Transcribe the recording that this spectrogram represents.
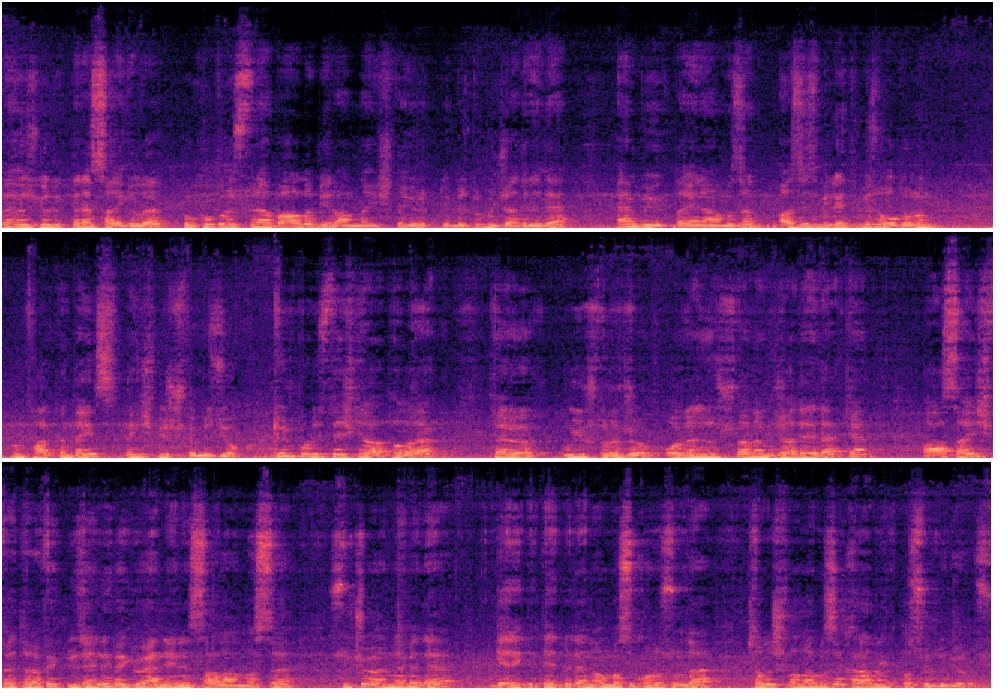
ve özgürlüklere saygılı, hukukun üstüne bağlı bir anlayışla yürüttüğümüz bu mücadelede en büyük dayanağımızın aziz milletimiz olduğunun farkındayız ve hiçbir şüphemiz yok. Türk Polis Teşkilatı olarak terör, uyuşturucu, organize suçlarla mücadele ederken asayiş ve trafik düzenli ve güvenliğinin sağlanması, suçu önlemede gerekli tedbirlerin alınması konusunda çalışmalarımızı kararlılıkla sürdürüyoruz.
